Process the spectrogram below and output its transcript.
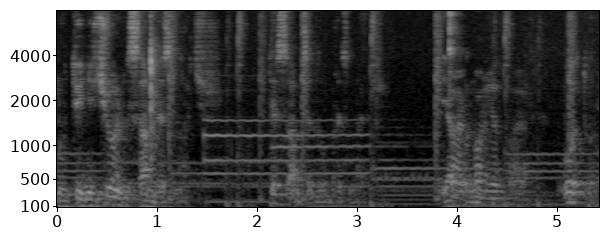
ну ти нічого сам не значиш. Ти сам це добре знаєш. Як так, пам'ятаю. Отож.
